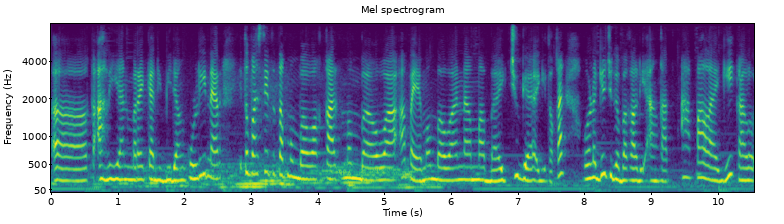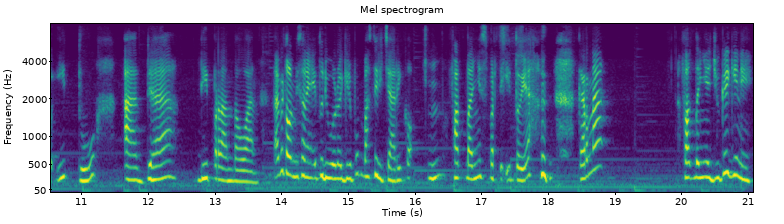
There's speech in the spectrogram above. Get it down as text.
uh, keahlian mereka di bidang kuliner itu pasti tetap membawa membawa apa ya membawa nama baik juga gitu kan. Wonogiri juga bakal diangkat. Apalagi kalau itu ada di perantauan. Tapi kalau misalnya itu di Wonogiri pun pasti dicari kok. Hmm, faktanya seperti itu ya. Karena faktanya juga gini,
